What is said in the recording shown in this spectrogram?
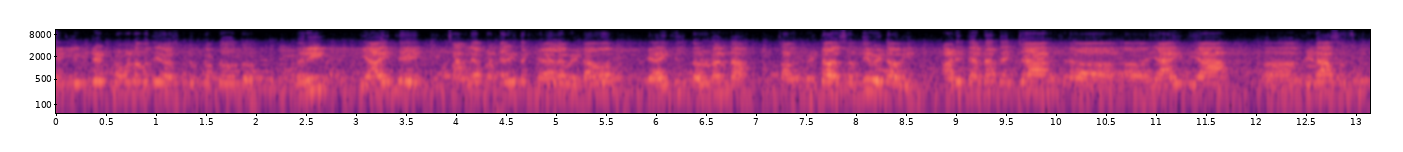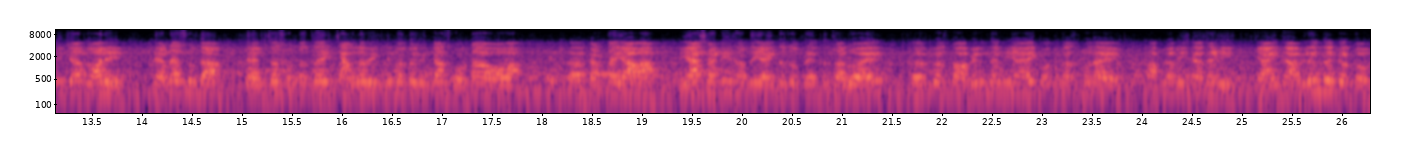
एक लिमिटेड प्रमाणामध्ये व्यासपीठ उपलब्ध होतं. तरी या इथे एक चांगल्या प्रकारे इथं खेळायला भेटावं. या येथील तरुणांना चांग भेटा संधी भेटावी आणि त्यांना त्यांच्या या या क्रीडा संस्कृतीच्या द्वारे त्यांना सुद्धा त्यांचं स्वतःचं एक चांगलं व्यक्तिमत्व विकास होता व्हावा करता यावा यासाठी आता यायचा जो प्रयत्न चालू आहे खरोखरच तो अभिनंदनीय आहे कौतुकास्पद आहे. आपलं मी त्यासाठी या इथे अभिनंदन करतो.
